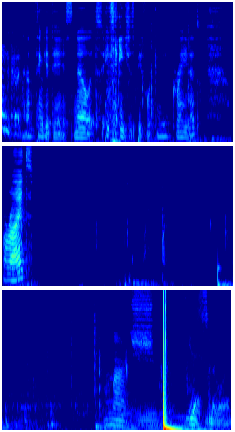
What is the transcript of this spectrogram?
I don't think it is. No, it's, it's ages before it can be upgraded. Alright. Much. Yes, my lord.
